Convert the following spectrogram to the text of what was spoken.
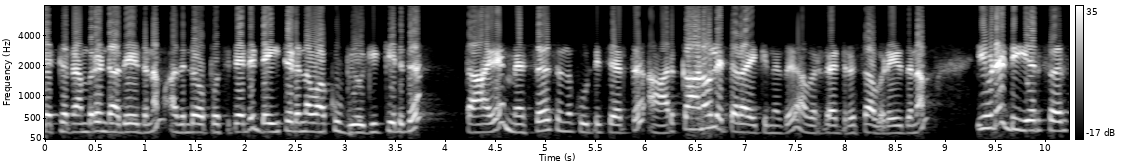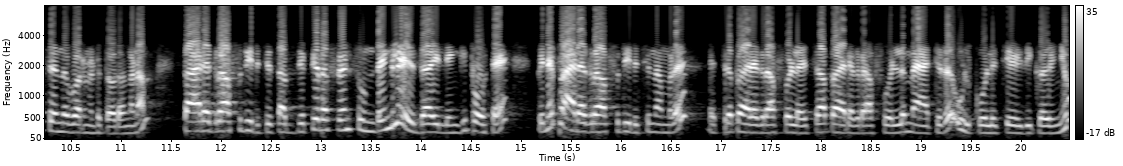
ലെറ്റർ നമ്പർ ഉണ്ട് അത് എഴുതണം. അതിന്റെ ഓപ്പോസിറ്റ് ആയിട്ട് ഡേറ്റ് ഇടുന്ന വാക്ക് ഉപയോഗിക്കരുത്. താഴെ മെസ്സേഴ്സ് എന്ന് കൂട്ടിച്ചേർത്ത് ആർക്കാണോ ലെറ്റർ അയക്കുന്നത് അവരുടെ അഡ്രസ്സ് അവിടെ എഴുതണം. ഇവിടെ ഡിയർ സേഴ്സ് എന്ന് പറഞ്ഞിട്ട് തുടങ്ങണം. പാരഗ്രാഫ് തിരിച്ച് സബ്ജക്റ്റ് റെഫറൻസ് ഉണ്ടെങ്കിൽ എഴുതാ ഇല്ലെങ്കിൽ പോട്ടെ. പിന്നെ പാരഗ്രാഫ് തിരിച്ച് നമ്മൾ എത്ര പാരഗ്രാഫുകൾ വെച്ചാൽ പാരഗ്രാഫുകളിൽ മാറ്റർ ഉൾക്കൊള്ളിച്ച് എഴുതി കഴിഞ്ഞു.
